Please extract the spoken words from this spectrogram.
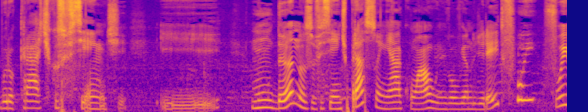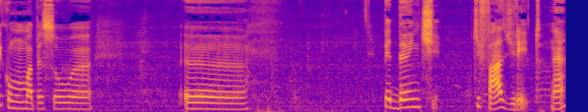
burocrático o suficiente e mundano o suficiente para sonhar com algo envolvendo direito, fui. Fui como uma pessoa uh, pedante que faz direito, né?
